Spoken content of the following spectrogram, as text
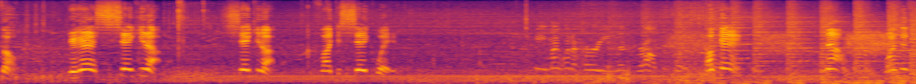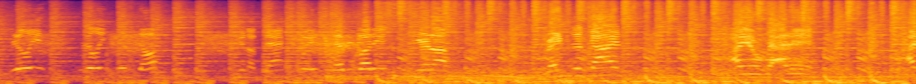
so you're gonna shake it up. Shake it up. It's like a shake weight. Okay, you might want to hurry and then drop the. Okay, now, once it's really, really mixed up, you're gonna back away from everybody. You're gonna this, guys? Are you ready? I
